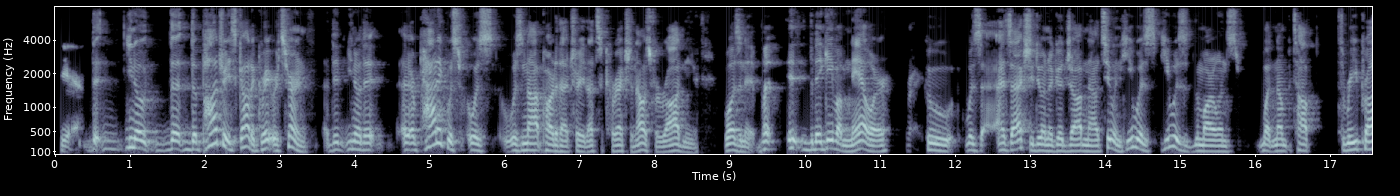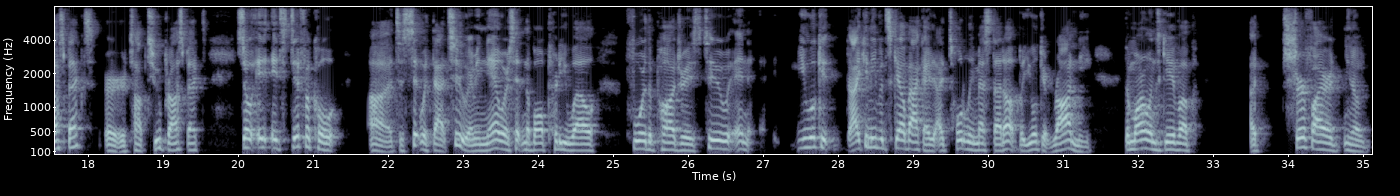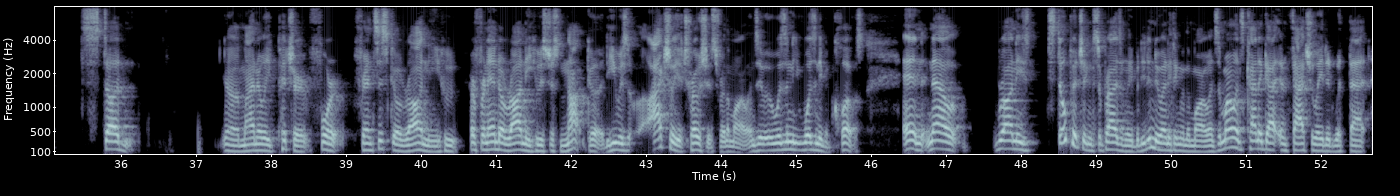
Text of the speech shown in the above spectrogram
yeah, the, you know the the Padres got a great return. The, you know that Paddack was was was not part of that trade. That's a correction. That was for Rodney wasn't it? But it, they gave up Naylor, right. who was is actually doing a good job now too, and he was he was the Marlins what number top three prospect or, or top two prospect. So it, it's difficult uh, to sit with that too. I mean, Naylor's hitting the ball pretty well for the Padres too, and you look at I can even scale back. I, I totally messed that up, but you look at Rodney. The Marlins gave up a surefire, you know, stud uh, minor league pitcher for Francisco Rodney, who or Fernando Rodney, who's just not good. He was actually atrocious for the Marlins. It wasn't. He wasn't even close. And now Rodney's still pitching surprisingly, but he didn't do anything with the Marlins. The Marlins kind of got infatuated with that.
